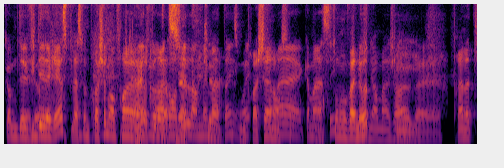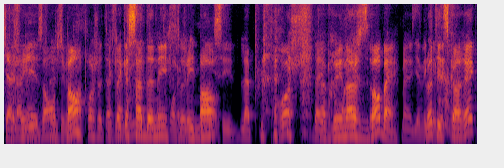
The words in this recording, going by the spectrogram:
comme de vider le reste. Puis la semaine prochaine, on fera un retour rencontrer le lendemain matin. La semaine prochaine, on se tourne au Vanout prends notre café à la maison, bon, proche de ta famille. Qu'est-ce que ça a donné? C'est la plus proche Après une heure, je dis, bon, ben, ben là, t'es-tu correct?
